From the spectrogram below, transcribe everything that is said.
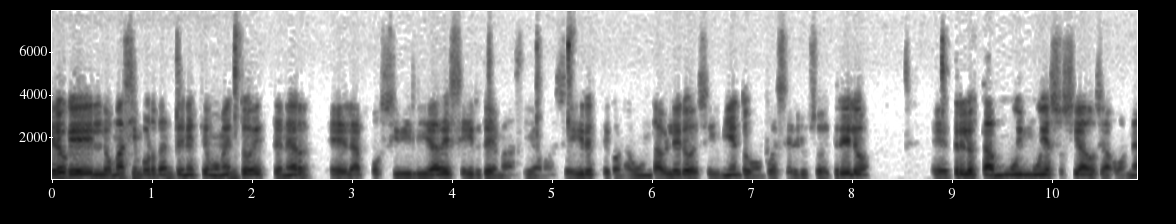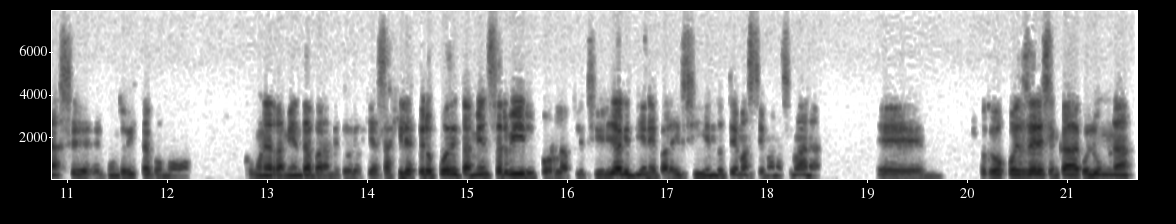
Creo que lo más importante en este momento es tener eh, la posibilidad de seguir temas, digamos, seguir este, con algún tablero de seguimiento, como puede ser el uso de Trello. Trello está muy, muy asociado, o sea, o nace desde el punto de vista como como una herramienta para metodologías ágiles, pero puede también servir por la flexibilidad que tiene para ir siguiendo temas semana a semana. Eh, lo que vos podés hacer es en cada columna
